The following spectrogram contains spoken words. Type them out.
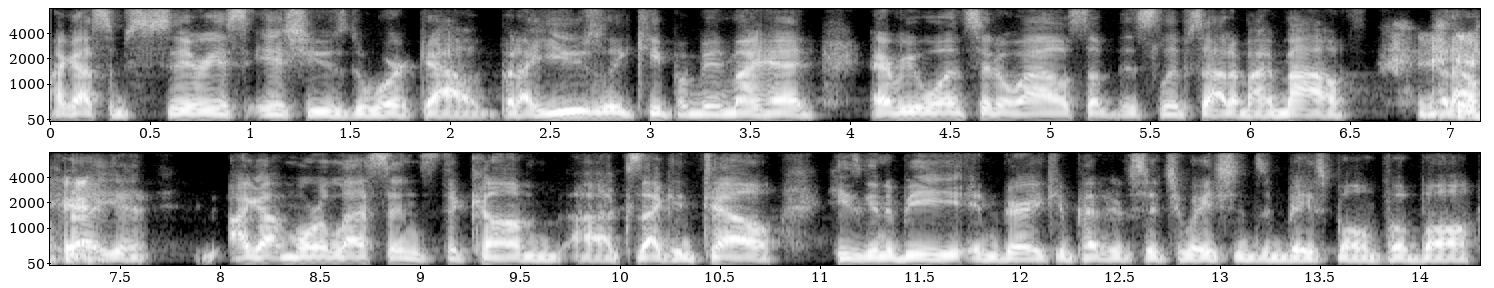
I got some serious issues to work out, but I usually keep them in my head. Every once in a while, something slips out of my mouth. But I'll tell you, I got more lessons to come because uh, I can tell he's going to be in very competitive situations in baseball and football,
